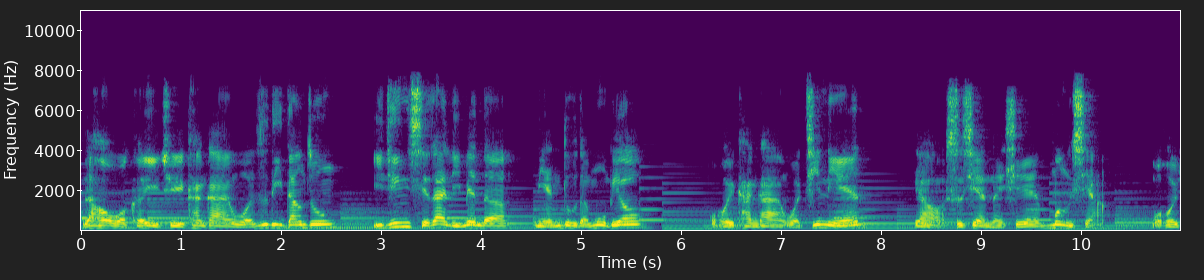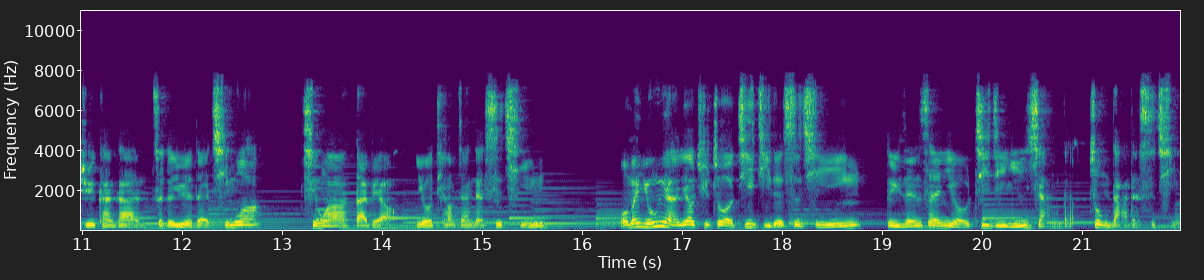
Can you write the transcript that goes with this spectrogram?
然后我可以去看看我日历当中已经写在里面的年度的目标。我会看看我今年要实现哪些梦想，我会去看看这个月的青蛙，青蛙代表有挑战的事情。我们永远要去做积极的事情，对人生有积极影响的重大的事情。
